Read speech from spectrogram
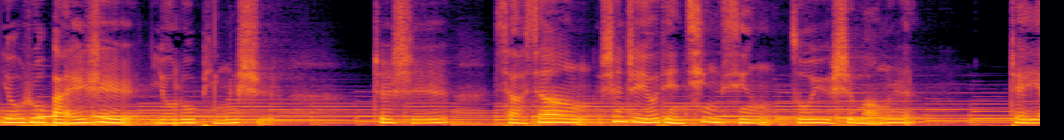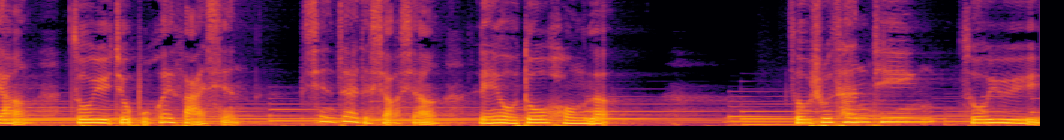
犹如白日，犹如平时。这时。小象甚至有点庆幸左宇是盲人，这样左宇就不会发现现在的小象脸有多红了。走出餐厅，左宇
